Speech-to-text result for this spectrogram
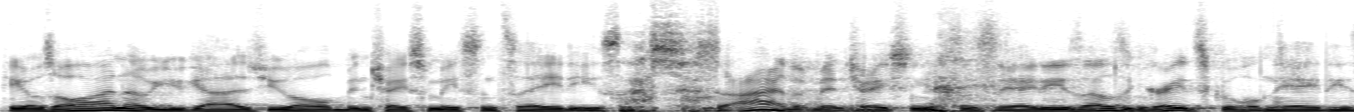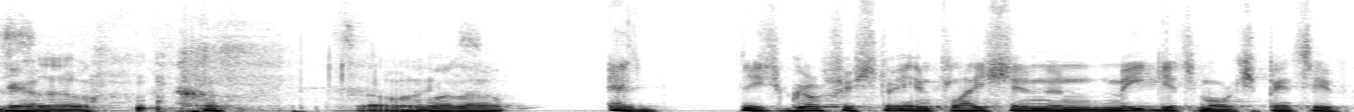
He goes, "Oh, I know you guys. You all have been chasing me since the '80s." I said, "I haven't been chasing you since the '80s. I was in grade school in the '80s." Yeah. So, so Well, uh, as these grocery store inflation and meat gets more expensive,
